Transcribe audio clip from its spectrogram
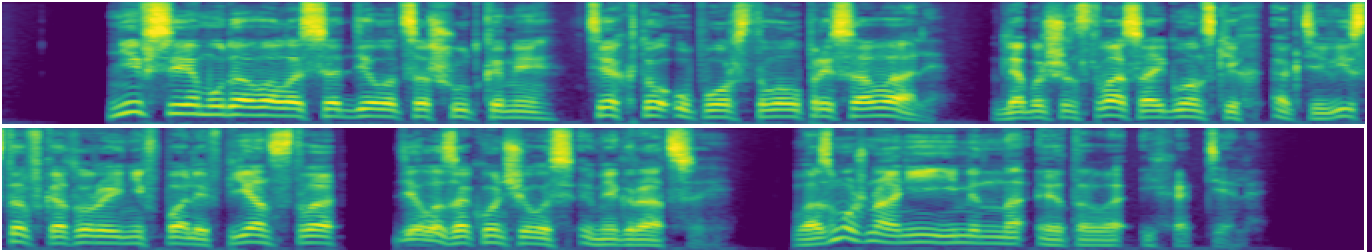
Не всем удавалось отделаться шутками, тех, кто упорствовал, прессовали. Для большинства сайгонских активистов, которые не впали в пьянство, дело закончилось эмиграцией. Возможно, они именно этого и хотели.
